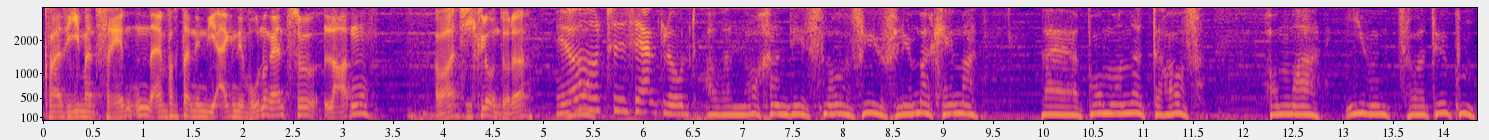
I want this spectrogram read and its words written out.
quasi jemand Fremden einfach dann in die eigene Wohnung einzuladen. Aber hat sich gelohnt, oder? Ja, hat sich sehr gelohnt. Aber nachher ist es noch viel schlimmer gekommen, weil ein paar Monate drauf haben wir, ich und zwei Typen,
